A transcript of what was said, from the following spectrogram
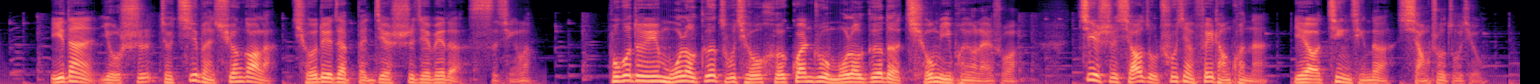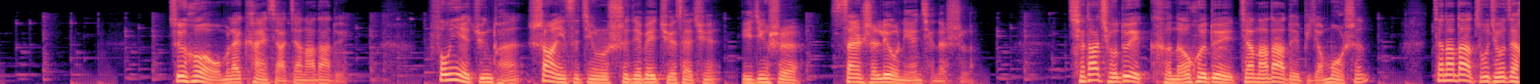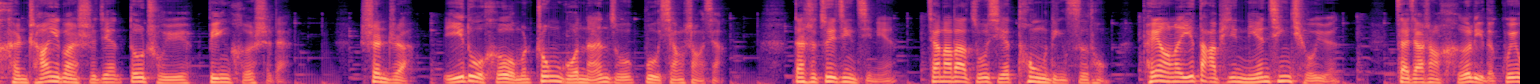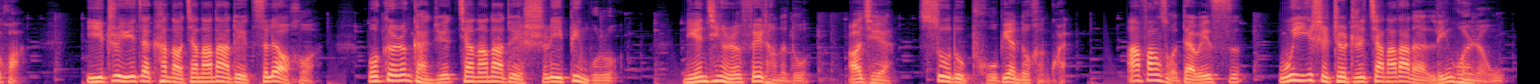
一旦有失，就基本宣告了球队在本届世界杯的死刑了。不过，对于摩洛哥足球和关注摩洛哥的球迷朋友来说，即使小组出现非常困难，也要尽情的享受足球。最后，我们来看一下加拿大队。枫叶军团上一次进入世界杯决赛圈已经是三十六年前的事了。其他球队可能会对加拿大队比较陌生。加拿大足球在很长一段时间都处于冰河时代，甚至啊一度和我们中国男足不相上下。但是最近几年，加拿大足协痛定思痛，培养了一大批年轻球员，再加上合理的规划，以至于在看到加拿大队资料后啊。我个人感觉加拿大队实力并不弱，年轻人非常的多，而且速度普遍都很快。阿方索·戴维斯无疑是这支加拿大的灵魂人物。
